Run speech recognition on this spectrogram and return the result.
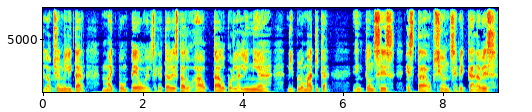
la opción militar. Mike Pompeo, el secretario de Estado, ha optado por la línea diplomática Entonces, esta opción se ve cada vez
